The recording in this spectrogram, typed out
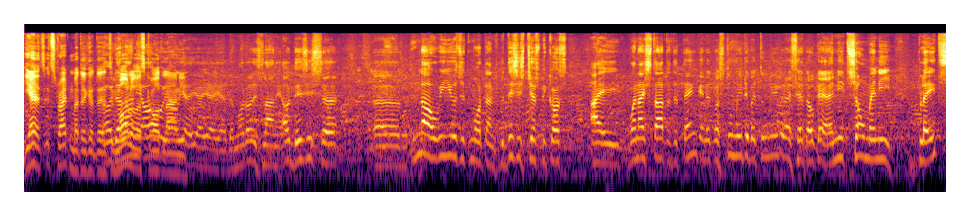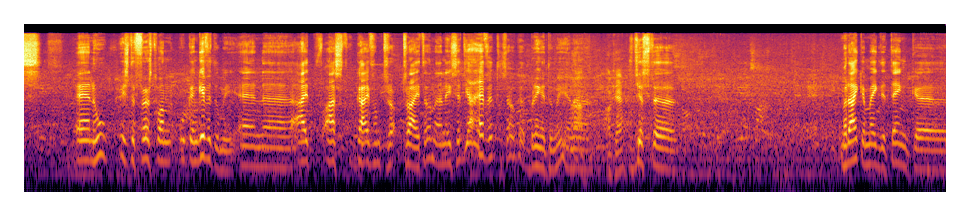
Yeah, it's, it's Triton, but the, the, Oh, the model Lani- is called oh, yeah, Lani. Yeah, yeah, yeah, yeah. The model is Lani. Oh, this is. Uh, uh, no, we use it more times, but this is just because I, when I started the tank and it was two meter by two meter, I said, okay, I need so many plates, and who is the first one who can give it to me? And uh, I asked a guy from Tr- Triton, and he said, yeah, I have it, so okay, bring it to me. And uh, Okay. just. Uh, but I can make the tank uh,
